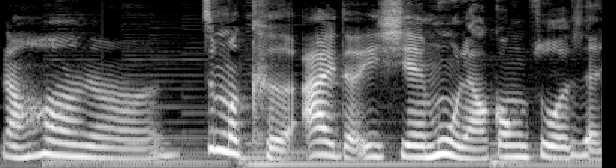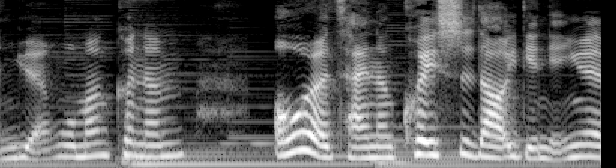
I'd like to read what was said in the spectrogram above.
然后呢，这么可爱的一些幕僚工作人员，我们可能偶尔才能窥视到一点点，因为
